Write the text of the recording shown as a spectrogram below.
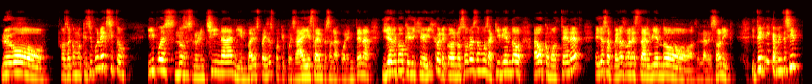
Luego, o sea, como que sí fue un éxito. Y pues no se estrenó en China ni en varios países porque pues ahí estaba empezando la cuarentena. Y yo recuerdo que dije, híjole, cuando nosotros estamos aquí viendo algo como Tenet, ellos apenas van a estar viendo la de Sonic. Y técnicamente sí,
